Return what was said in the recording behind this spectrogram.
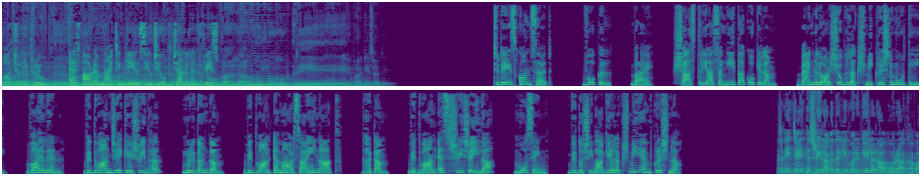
Virtually through SRM Nightingale's YouTube channel and Facebook. Today's concert. Vocal by Shastriya Sangeeta Kokilam. Bangalore Shubh Lakshmi Krishnamurti Violin Vidwan J. K. Sridhar Mridangam Vidwan M. R. Sainath Ghatam Vidwan S. Shri Shaila Mosing Vidushi Bhagyalakshmi M Krishna ರಚನೆ ಜಯಂತ ಶ್ರೀ ರಾಗದಲ್ಲಿ ಮರುಗೇಲರ ಓ ರಾಘವ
